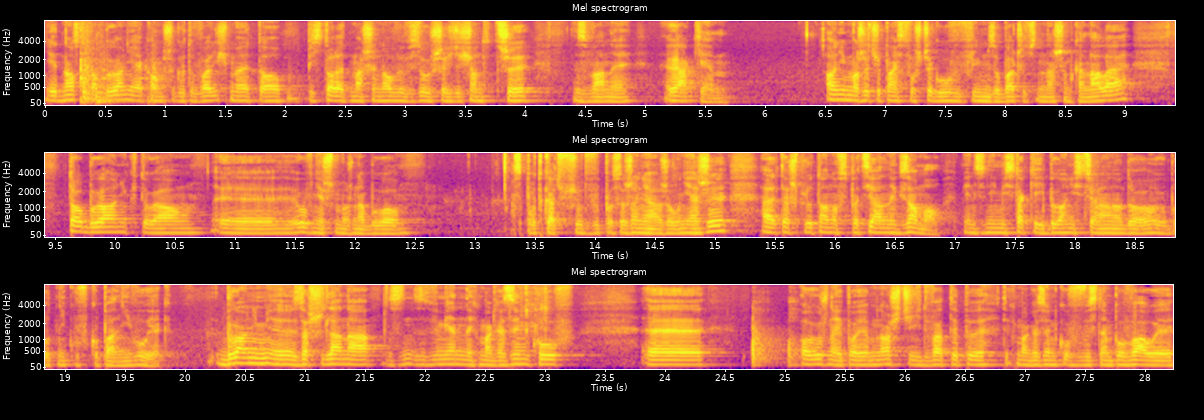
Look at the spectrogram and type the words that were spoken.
jednostką broni, jaką przygotowaliśmy, to pistolet maszynowy wzór 63, zwany rakiem. O nim możecie Państwo szczegółowy film zobaczyć na naszym kanale. To broń, którą e, również można było spotkać wśród wyposażenia żołnierzy, ale też plutonów specjalnych ZOMO. Między innymi z takiej broni strzelano do robotników kopalni Wujek. Broń e, zasilana z, wymiennych magazynków e, o różnej pojemności. Dwa typy tych magazynków występowały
